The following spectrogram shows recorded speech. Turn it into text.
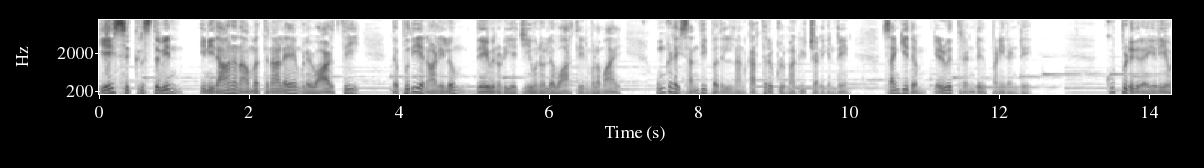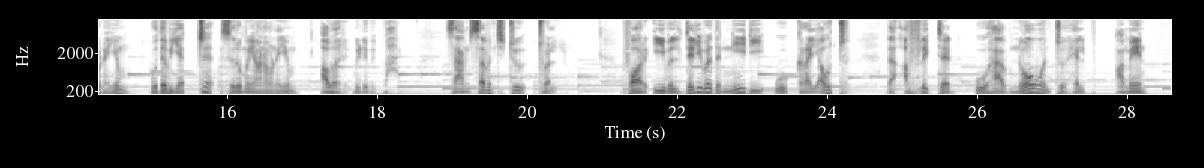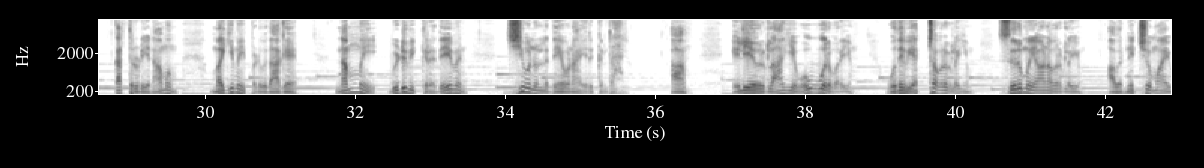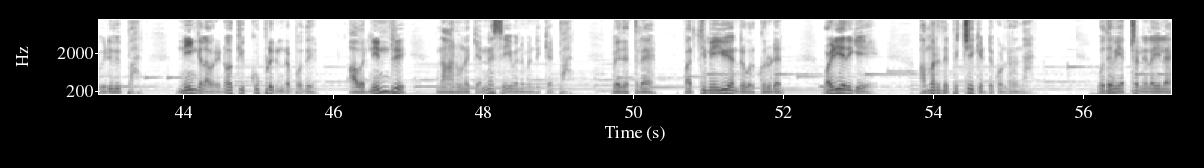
இயேசு கிறிஸ்துவின் இனிதான நாமத்தினாலே உங்களை வாழ்த்தி இந்த புதிய நாளிலும் தேவனுடைய ஜீவனுள்ள வார்த்தையின் மூலமாய் உங்களை சந்திப்பதில் நான் கர்த்தருக்குள் மகிழ்ச்சி அடைகின்றேன். சங்கீதம் எழுபத்தி ரெண்டு பனிரெண்டு. கூப்பிடுகிற எளியவனையும் உதவியற்ற சிறுமையானவனையும் அவர் விடுவிப்பார். Psalm seventy two twelve for he will deliver the needy who cry out the afflicted who have no one to help amen கர்த்தருடைய நாமம் மகிமைப்படுவதாக நம்மை விடுவிக்கிற தேவன் ஜீவனுள்ள தேவனாய் இருக்கின்றார். ஆம் எளியவர்களாகிய ஒவ்வொருவரையும் உதவியற்றவர்களையும் சிறுமையானவர்களையும் அவர் நிச்சயமாய் விடுவிப்பார். நீங்கள் அவரை நோக்கி கூப்பிடுகின்ற போது அவர் நின்று நான் உனக்கு என்ன செய்ய வேண்டும்? என்று கேட்பார். வேதத்துல பத்திமேயு என்ற ஒரு குருடன் வழியருகே அமர்ந்து பிச்சை கேட்டுக் கொண்டிருந்தான். உதவியற்ற நிலையில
